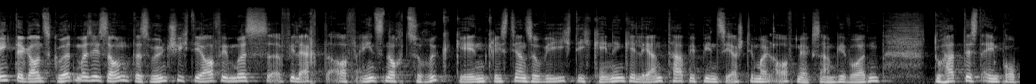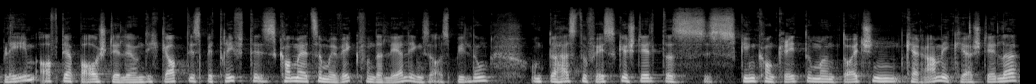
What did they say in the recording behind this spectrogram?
Klingt ja ganz gut, muss ich sagen. Das wünsche ich dir auch. Ich muss äh, vielleicht auf eins noch zurückgehen, Christian, so wie ich dich kennengelernt habe. Ich bin das erste Mal aufmerksam geworden. Du hattest ein Problem auf der Baustelle und ich glaube, das betrifft, das kommen wir jetzt einmal weg von der Lehrlingsausbildung und da hast du festgestellt, dass es ging konkret um einen deutschen Keramikhersteller,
